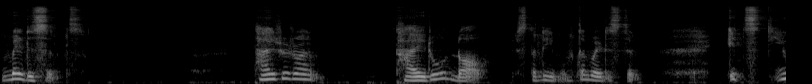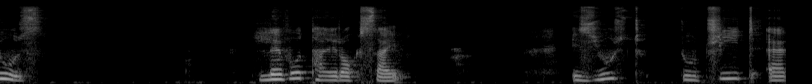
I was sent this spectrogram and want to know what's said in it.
medicines. Thyronorm, Thyronorm is the name of the medicine. Its use levothyroxine is used to treat an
